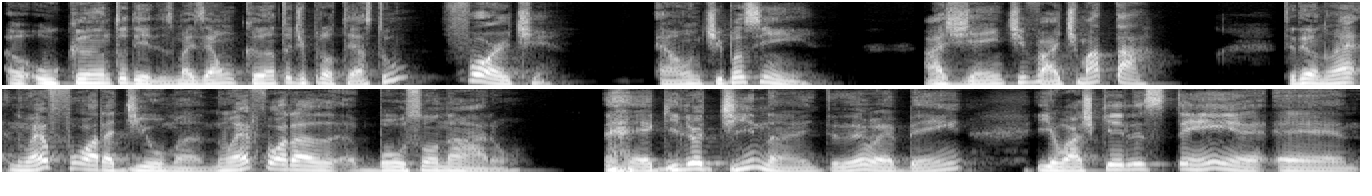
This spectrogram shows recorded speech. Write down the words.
a, o canto deles, mas é um canto de protesto forte. É um tipo assim, a gente vai te matar. Entendeu? Não é, não é fora Dilma, não é fora Bolsonaro. É guilhotina, entendeu? É bem e eu acho que eles têm é, é,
